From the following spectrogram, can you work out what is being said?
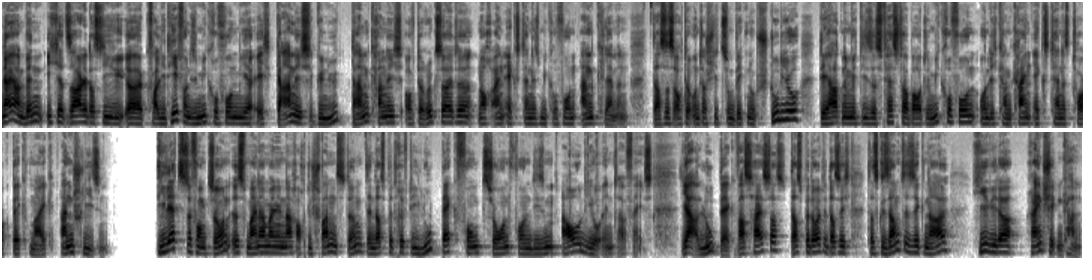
Naja, und wenn ich jetzt sage, dass die äh, Qualität von diesem Mikrofon mir echt gar nicht genügt, dann kann ich auf der Rückseite noch ein externes Mikrofon anklemmen. Das ist auch der Unterschied zum Big Noob Studio. Der hat nämlich dieses fest verbaute Mikrofon und ich kann kein externes Talkback-Mic anschließen. Die letzte Funktion ist meiner Meinung nach auch die spannendste, denn das betrifft die Loopback-Funktion von diesem Audio-Interface. Ja, Loopback, was heißt das? Das bedeutet, dass ich das gesamte Signal hier wieder reinschicken kann.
